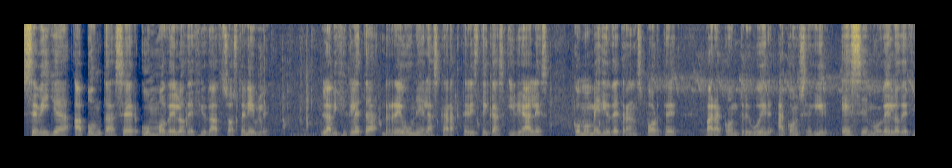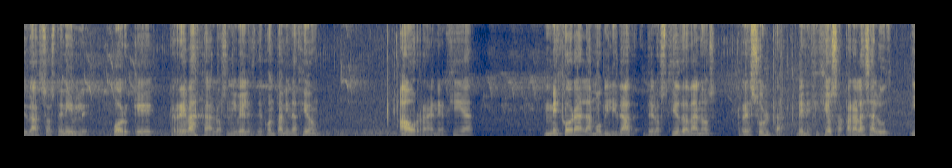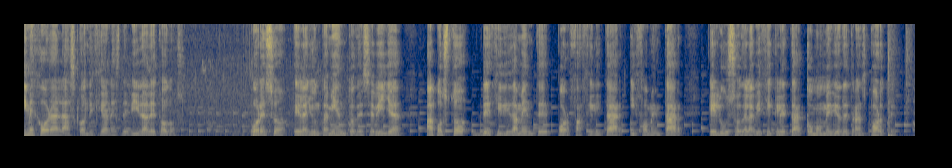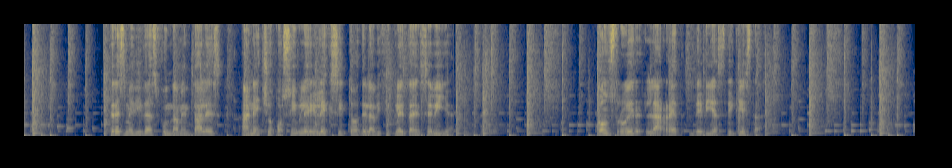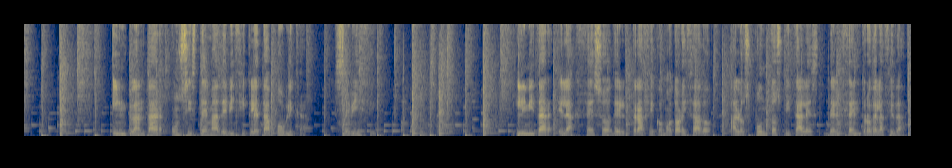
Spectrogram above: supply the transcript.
Sevilla apunta a ser un modelo de ciudad sostenible. La bicicleta reúne las características ideales como medio de transporte para contribuir a conseguir ese modelo de ciudad sostenible, porque rebaja los niveles de contaminación, ahorra energía, mejora la movilidad de los ciudadanos, resulta beneficiosa para la salud y mejora las condiciones de vida de todos. Por eso, el Ayuntamiento de Sevilla apostó decididamente por facilitar y fomentar el uso de la bicicleta como medio de transporte. Tres medidas fundamentales han hecho posible el éxito de la bicicleta en Sevilla. Construir la red de vías ciclistas. Implantar un sistema de bicicleta pública, Sebici. Limitar el acceso del tráfico motorizado a los puntos vitales del centro de la ciudad.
